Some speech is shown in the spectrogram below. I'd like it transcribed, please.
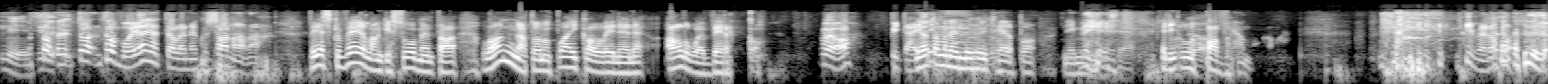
Niin, To, siis, to, ton voi ajatella niin kuin sanana. Pitäisikö VLANkin suomentaa langaton paikallinen alueverkko? Joo, pitäisi. Joo, tommonen lyhyt, helppo nimi. Niin. Niin. Se Eli Joo. LPAV. ihan mukava. Nimenomaan. Niin.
